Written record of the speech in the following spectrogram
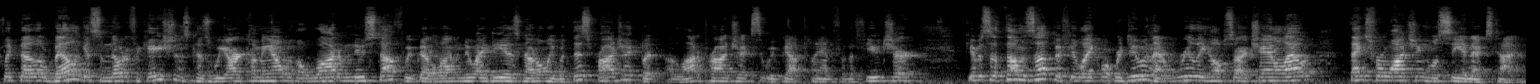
click that little bell and get some notifications because we are coming out with a lot of new stuff. We've got a lot of new ideas, not only with this project, but a lot of projects that we've got planned for the future. Give us a thumbs up if you like what we're doing. That really helps our channel out. Thanks for watching. We'll see you next time.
